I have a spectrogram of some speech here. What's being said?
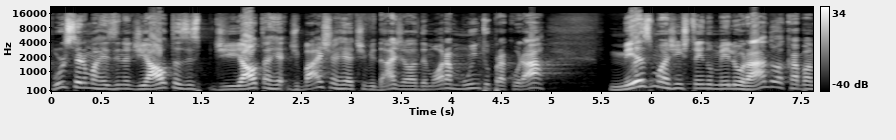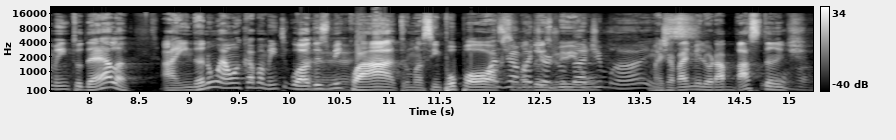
por ser uma resina de altas de alta de baixa reatividade, ela demora muito para curar. Mesmo a gente tendo melhorado o acabamento dela, ainda não é um acabamento igual a 2004, uma Mas já uma vai te 2001. ajudar demais. Mas já vai melhorar bastante, Porra.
